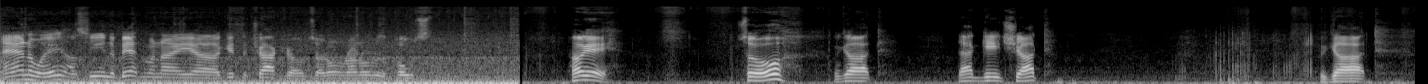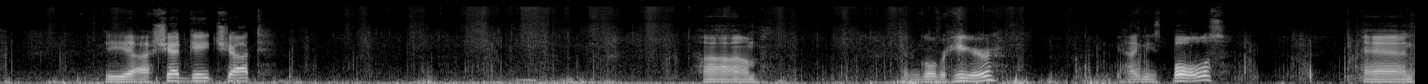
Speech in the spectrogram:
anyway I'll see you in a bit when I uh, get the tractor out so I don't run over the post. Okay. So we got that gate shut. We got the uh, shed gate shut. Um, gonna go over here behind these bulls and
